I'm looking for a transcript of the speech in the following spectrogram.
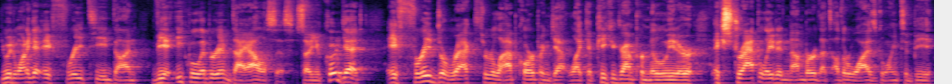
you would want to get a free T done via equilibrium dialysis. So you could get a free direct through LabCorp and get like a picogram per milliliter extrapolated number that's otherwise going to be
